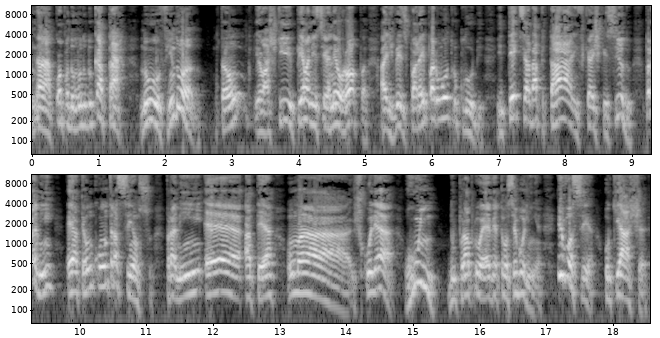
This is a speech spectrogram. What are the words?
na Copa do Mundo do Catar no fim do ano. Então, eu acho que permanecer na Europa, às vezes, para ir para um outro clube e ter que se adaptar e ficar esquecido, para mim é até um contrassenso. Para mim é até uma escolha ruim do próprio Everton Cebolinha. E você, o que acha?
